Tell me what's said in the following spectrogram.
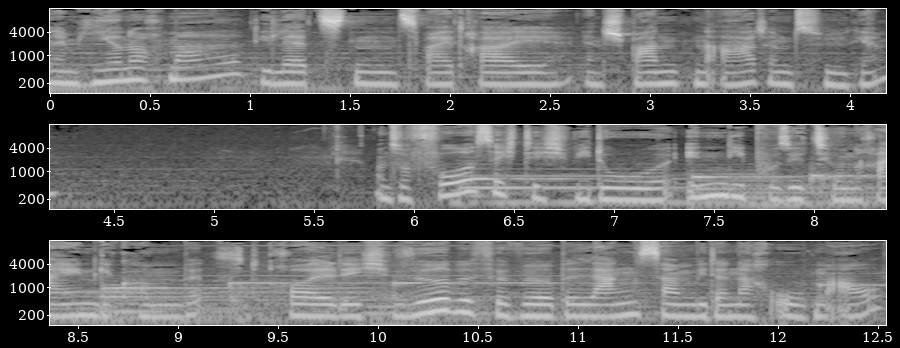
Nimm hier nochmal die letzten zwei, drei entspannten Atemzüge. Und so vorsichtig, wie du in die Position reingekommen bist, roll dich Wirbel für Wirbel langsam wieder nach oben auf.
